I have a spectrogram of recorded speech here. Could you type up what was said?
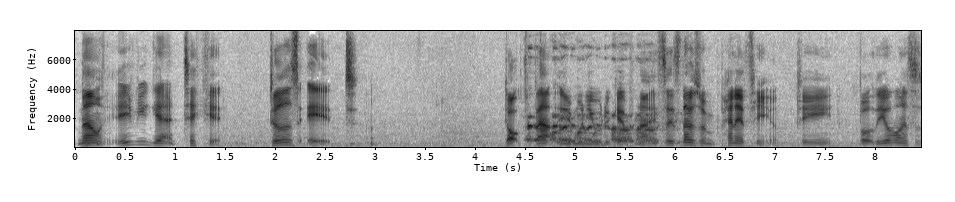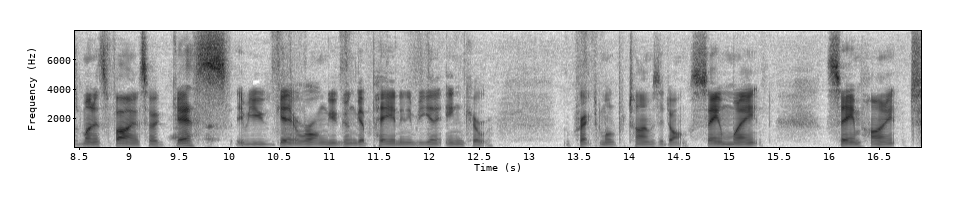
Now, if you get a ticket, does it dock that the money you would get from that? So it's no penalty, but the other one is minus five. So I guess if you get it wrong, you're gonna get paid, and if you get it incorrect multiple times, it docks. Same weight, same height.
